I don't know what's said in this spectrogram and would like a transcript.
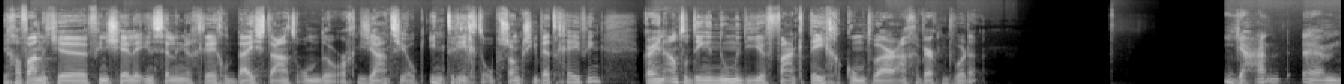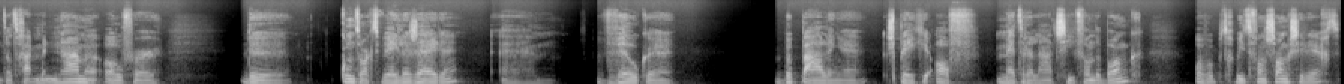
Je gaf aan dat je financiële instellingen geregeld bijstaat om de organisatie ook in te richten op sanctiewetgeving. Kan je een aantal dingen noemen die je vaak tegenkomt waar aan gewerkt moet worden? Ja, um, dat gaat met name over de contractuele zijde. Um, welke bepalingen spreek je af met relatie van de bank of op het gebied van sanctierecht,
